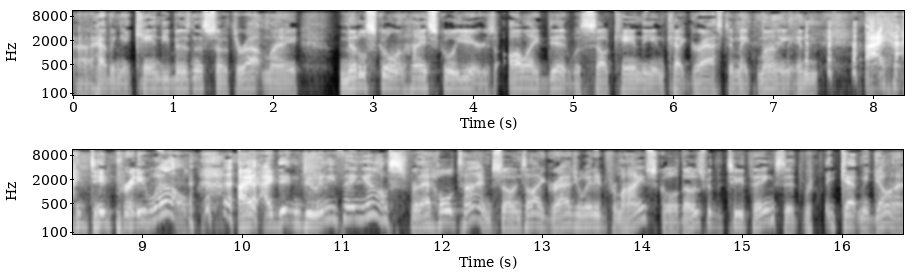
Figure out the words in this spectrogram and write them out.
uh, having a candy business. So throughout my middle school and high school years, all I did was sell candy and cut grass to make money, and I, I, did pretty well. I, I, didn't do anything else for that whole time. So until I graduated from high school, those were the two things that really kept me going.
